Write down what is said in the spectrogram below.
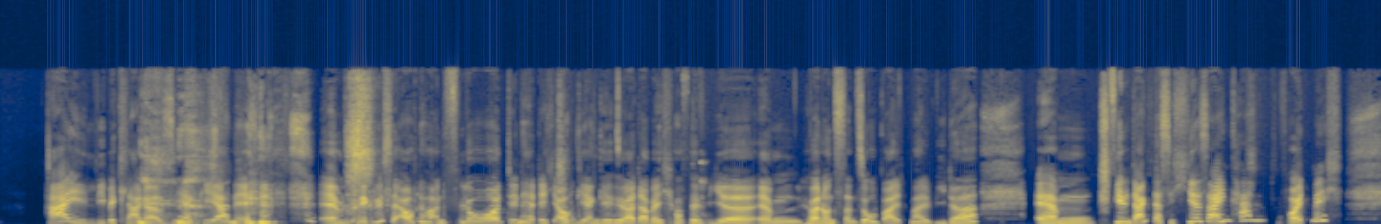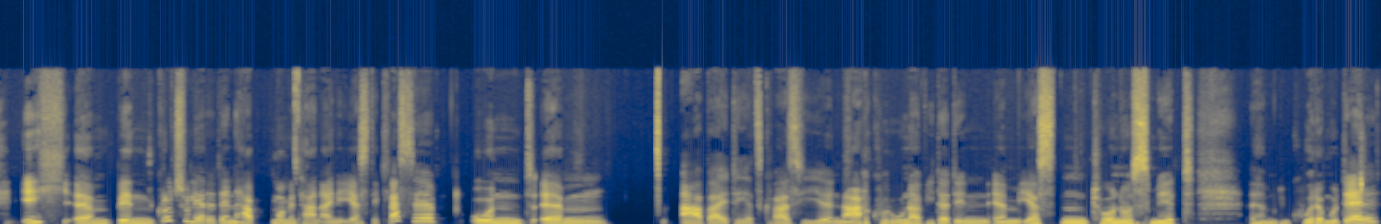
Hi, liebe Clara, sehr gerne. ähm, liebe Grüße auch noch an Flo, den hätte ich auch gern gehört, aber ich hoffe, wir ähm, hören uns dann so bald mal wieder. Ähm, vielen Dank, dass ich hier sein kann, freut mich. Ich ähm, bin Grundschullehrerin, habe momentan eine erste Klasse und ähm, arbeite jetzt quasi nach Corona wieder den ähm, ersten Turnus mit ähm, dem Cura Modell.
